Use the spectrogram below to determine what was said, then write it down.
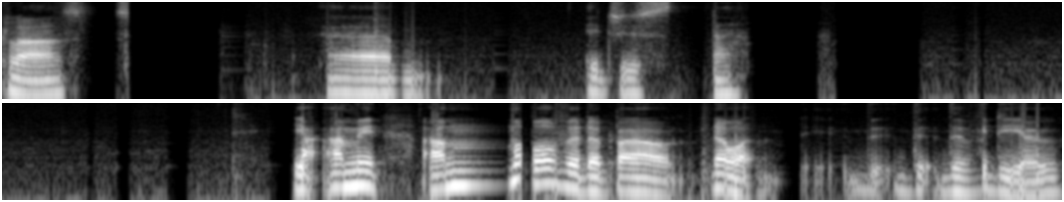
class, um, it just. Uh, yeah, I mean, I'm not bothered about you know what the, the, the video.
